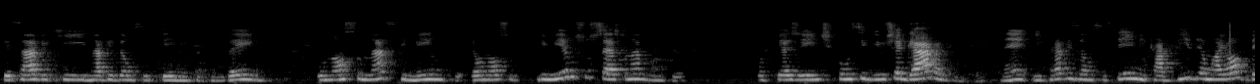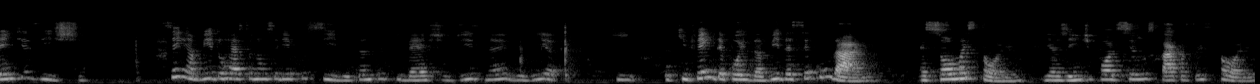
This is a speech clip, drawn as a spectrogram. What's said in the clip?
Você sabe que na visão sistêmica também, o nosso nascimento é o nosso primeiro sucesso na vida, porque a gente conseguiu chegar à vida. Né? E para a visão sistêmica, a vida é o maior bem que existe. Sem a vida, o resto não seria possível. Tanto que Best diz, né, dizia que o que vem depois da vida é secundário, é só uma história. E a gente pode se ajustar com essa história.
